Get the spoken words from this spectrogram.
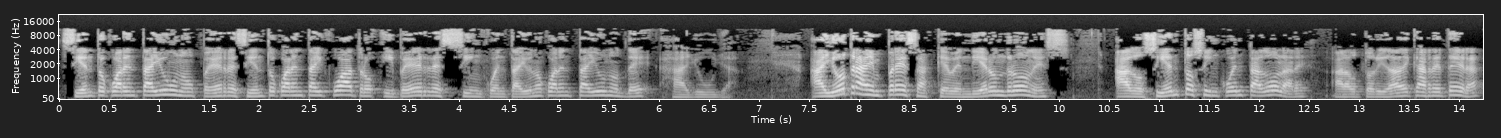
141, PR 144 y PR 5141 de Jayuya. Hay otras empresas que vendieron drones a 250 dólares a la autoridad de carretera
